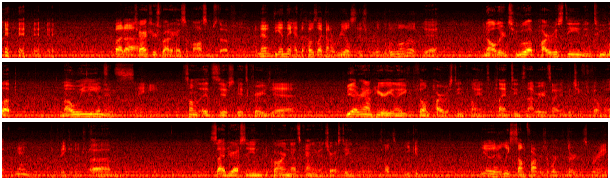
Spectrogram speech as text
but uh, Tractor Spotter has some awesome stuff. and then at the end they had the hose like on a reel, so they just reeled the hose on up. Yeah, and all their tulip harvesting and tulip mowing Dude, that's and insane. some. It's just it's crazy. Yeah. Yeah, around here, you know, you can film harvesting plants. Planting's not very exciting, but you can film it. Yeah. Make it interesting. Um, side dressing the corn, that's kind of interesting. yeah. Culti- you could. You know, there's at least some farmers that work the dirt in the spring.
